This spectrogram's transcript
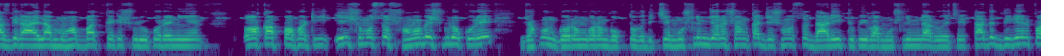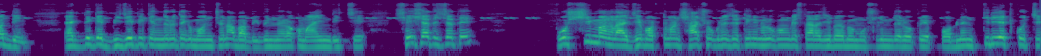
আজকের আইলাভ মোহাব্বাত থেকে শুরু করে নিয়ে ওয়াকাপ প্রপার্টি এই সমস্ত সমাবেশগুলো করে যখন গরম গরম বক্তব্য দিচ্ছে, মুসলিম জনসংখ্যার যে সমস্ত দাড়ি টুপি বা মুসলিমরা রয়েছে, তাদের দিনের পর দিন একদিকে বিজেপি কেন্দ্র থেকে বঞ্চনা বা বিভিন্ন রকম আইন দিচ্ছে, সেই সাথে সাথে পশ্চিমবাংলায় যে বর্তমান শাসক রয়েছে, তৃণমূল কংগ্রেস, তারা যেভাবে মুসলিমদের ওপরে প্রবলেম ক্রিয়েট করছে,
